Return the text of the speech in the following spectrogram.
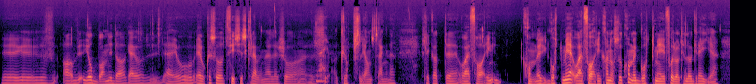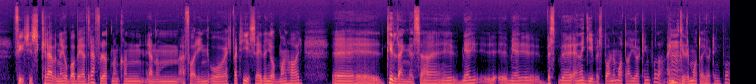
av jobbene i dag er jo, er, jo, er jo ikke så fysisk krevende eller så så kroppslig anstrengende. Slik at, eh, og erfaring kommer godt med, og erfaring kan også komme godt med i forhold til å greie fysisk krevende jobber bedre, fordi at man kan gjennom erfaring og ekspertise i den jobben man har, eh, tilegne seg mer, mer bes, energibesparende måter å gjøre ting på. Da. Enklere måter å gjøre ting på.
